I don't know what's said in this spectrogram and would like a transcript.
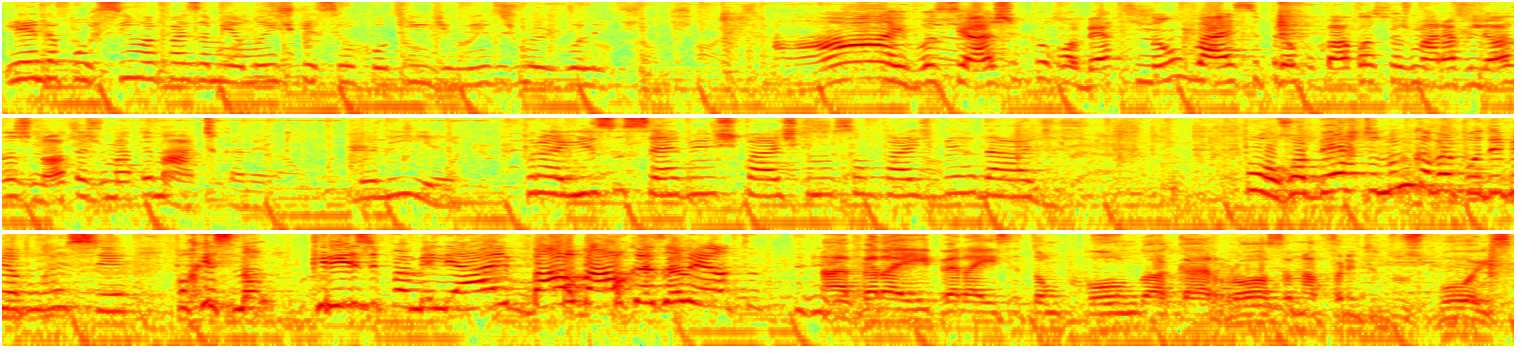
E ainda por cima faz a minha mãe esquecer um pouquinho de mim dos meus boletins. Ah, e você acha que o Roberto não vai se preocupar com as suas maravilhosas notas de matemática, né? Mania, pra isso servem os pais que não são pais de verdade. Pô, o Roberto nunca vai poder me aborrecer, porque senão crise familiar e balbal o casamento. Ah, peraí, peraí, vocês estão pondo a carroça na frente dos bois.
